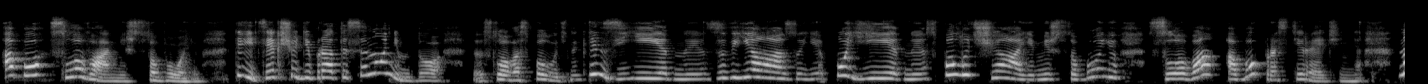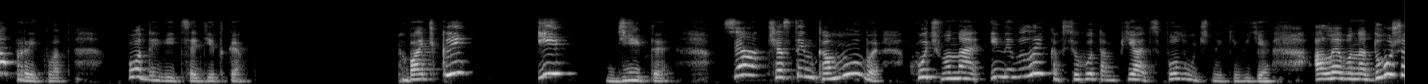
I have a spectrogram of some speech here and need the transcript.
або слова між собою. Дивіться, якщо дібрати синонім до е, слова сполучник, він з'єднує, зв'язує, поєднує, сполучає між собою слова або прості речення. Наприклад, подивіться, дітки, батьки і діти. Ця частинка мови, хоч вона і невелика, всього там 5 сполучників є, але вона дуже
